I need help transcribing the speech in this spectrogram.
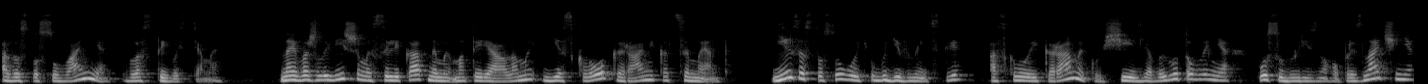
а застосування властивостями. Найважливішими силікатними матеріалами є скло, кераміка, цемент. Їх застосовують у будівництві, а скло і кераміку ще й для виготовлення посуду різного призначення,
